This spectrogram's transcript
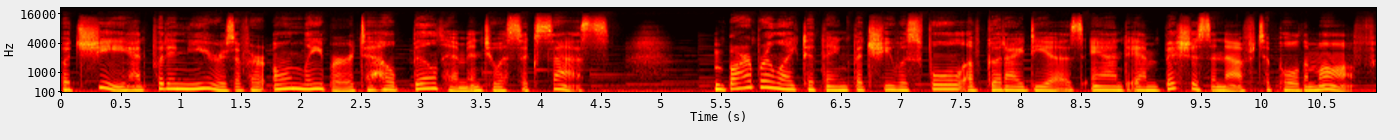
but she had put in years of her own labor to help build him into a success. Barbara liked to think that she was full of good ideas and ambitious enough to pull them off.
